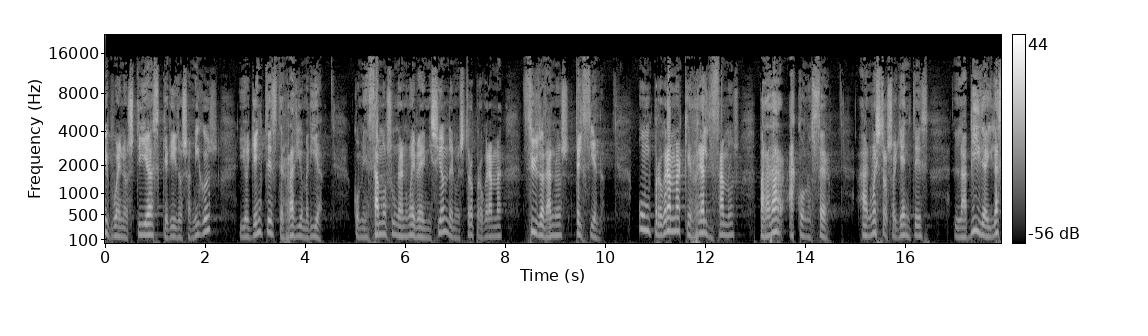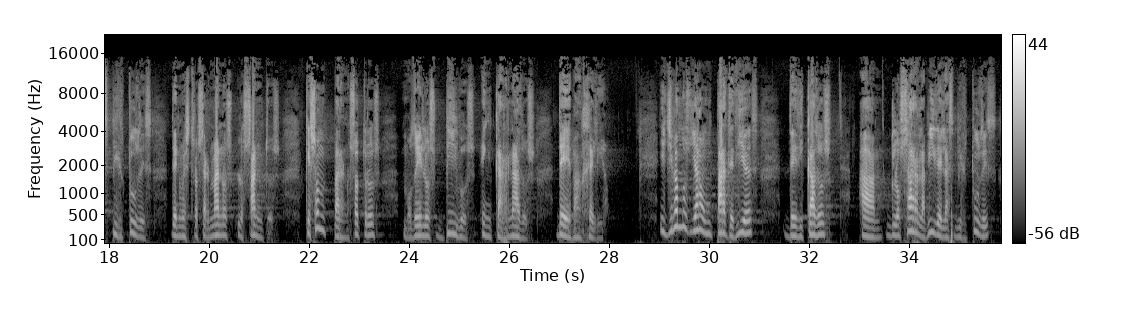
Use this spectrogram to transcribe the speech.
Muy buenos días, queridos amigos y oyentes de Radio María. Comenzamos una nueva emisión de nuestro programa Ciudadanos del Cielo, un programa que realizamos para dar a conocer a nuestros oyentes la vida y las virtudes de nuestros hermanos los santos, que son para nosotros modelos vivos, encarnados de Evangelio. Y llevamos ya un par de días dedicados a glosar la vida y las virtudes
